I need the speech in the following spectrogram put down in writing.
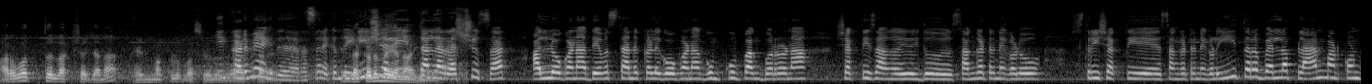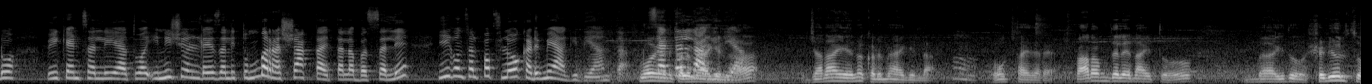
ಅರವತ್ತು ಲಕ್ಷ ಜನ ಹೆಣ್ಮಕ್ಳು ಬಸ್ ಈಗ ಕಡಿಮೆ ಆಗಿದೆ ಸರ್ ಯಾಕಂದ್ರೆ ಇನಿಷಿಯಲಿ. ಇತ್ತಲ್ಲ ರಶ್ ಸರ್. ಅಲ್ಲಿ ಹೋಗೋಣ ದೇವಸ್ಥಾನಗಳಿಗೆ ಹೋಗೋಣ ಗುಂಪು ಗುಂಪಾಗಿ ಬರೋಣ ಶಕ್ತಿ ಇದು ಸಂಘಟನೆಗಳು ಸ್ತ್ರೀ ಶಕ್ತಿ ಸಂಘಟನೆಗಳು ಈ ಥರವೆಲ್ಲ ಪ್ಲ್ಯಾನ್ ಮಾಡಿಕೊಂಡು ವೀಕೆಂಡ್ಸಲ್ಲಿ ಅಥವಾ ಇನಿಷಿಯಲ್ ಡೇಸಲ್ಲಿ ತುಂಬ ರಶ್ ಆಗ್ತಾ ಇತ್ತಲ್ಲ ಬಸ್ಸಲ್ಲಿ ಈಗ ಒಂದು ಸ್ವಲ್ಪ ಫ್ಲೋ ಕಡಿಮೆ ಆಗಿದೆಯಾ ಅಂತ? ಫ್ಲೋ ಸೆಟಲ್ ಆಗಿಲ್ಲ. ಜನ ಏನು ಕಡಿಮೆ ಆಗಿಲ್ಲ. ಹೋಗ್ತಾ ಇದ್ದಾರೆ ಪ್ರಾರಂಭದಲ್ಲಿ ಏನಾಯಿತು? ಇದು ಶೆಡ್ಯೂಲ್ಸು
